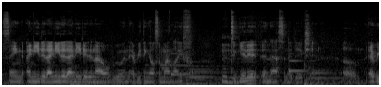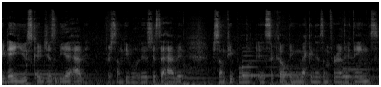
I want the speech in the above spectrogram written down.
saying I need it, I need it, I need it and I'll ruin everything else in my life to get it, and that's an addiction. Um, everyday use could just be a habit. For some people, it is just a habit. For some people, it's a coping mechanism for other things,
